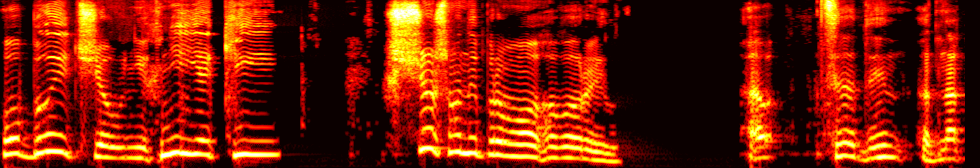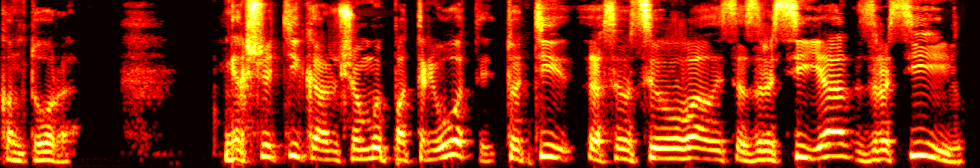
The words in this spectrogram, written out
обличчя у них ніякі. Що ж вони про говорили? А це один, одна контора. Якщо ті кажуть, що ми патріоти, то ті асоціювалися з, Росія, з Росією.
